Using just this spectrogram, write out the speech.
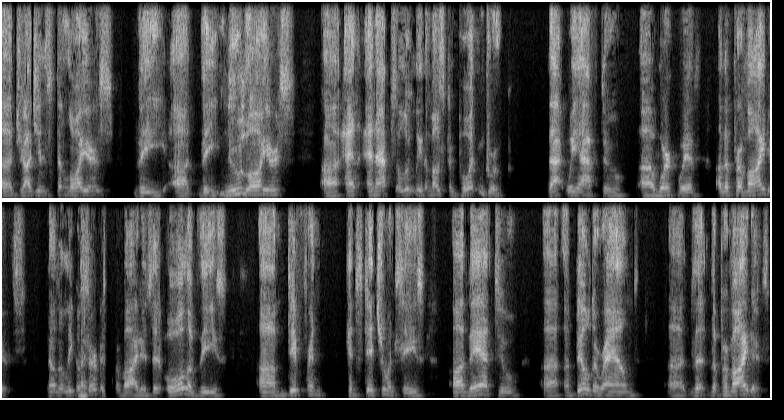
uh judges and lawyers, the uh, the new lawyers, uh, and, and absolutely the most important group that we have to uh, work with are the providers, you know, the legal right. service providers, that all of these um, different constituencies are there to uh, uh, build around uh, the, the providers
